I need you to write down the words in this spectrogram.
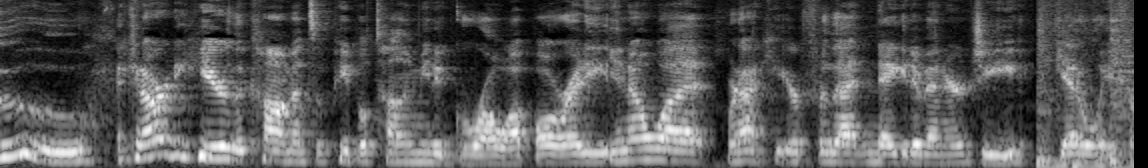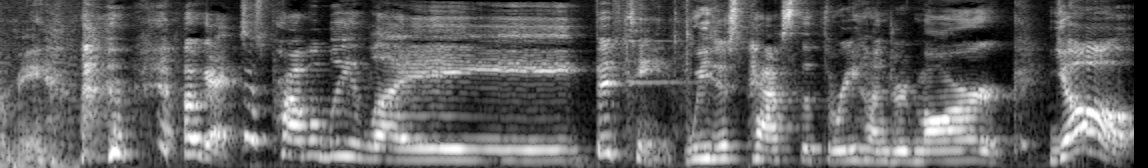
Ooh, I can already hear the comments of people telling me to grow up already. You know what? We're not here for that negative energy. Get away from me. okay, this is probably like 15. We just passed the 300 mark. Y'all,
